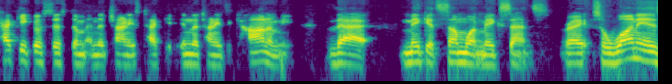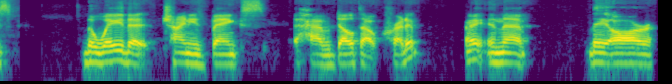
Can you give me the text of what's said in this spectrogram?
tech ecosystem and the chinese tech in the chinese economy that make it somewhat make sense, right? So one is the way that Chinese banks have dealt out credit, right? In that they are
